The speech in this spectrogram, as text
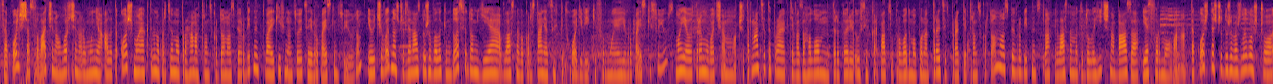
Це Польща, Словаччина, Угорщина, Румунія. Але також ми активно працюємо в програмах транскордонного співробітництва, які фінансуються Європейським союзом. І очевидно, що для нас дуже великим досвідом є власне використання цих підходів, які формує Європейський Союз. Ми є отримувачем 14 проєктів, а загалом на території усіх Карпат проводимо понад 30 проєктів транскордонного співробітництва. І власне методологічна база є сформована. Також те, що дуже важливо, що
